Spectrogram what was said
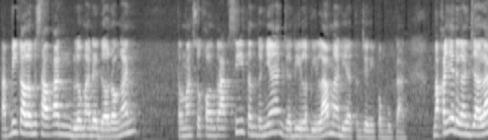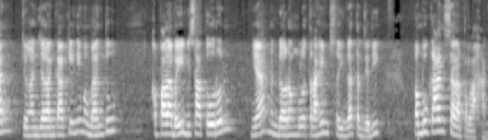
Tapi kalau misalkan belum ada dorongan, termasuk kontraksi, tentunya jadi lebih lama dia terjadi pembukaan. Makanya dengan jalan, dengan jalan kaki ini membantu kepala bayi bisa turun, ya, mendorong mulut rahim sehingga terjadi pembukaan secara perlahan.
